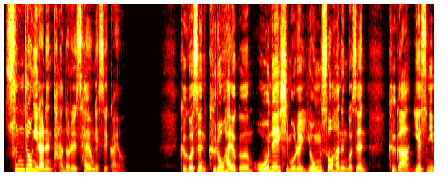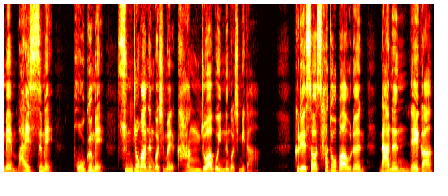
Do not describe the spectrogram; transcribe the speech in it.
순종이라는 단어를 사용했을까요? 그것은 그로 하여금 오네시모를 용서하는 것은 그가 예수님의 말씀에 복음에 순종하는 것임을 강조하고 있는 것입니다. 그래서 사도 바울은 나는 내가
